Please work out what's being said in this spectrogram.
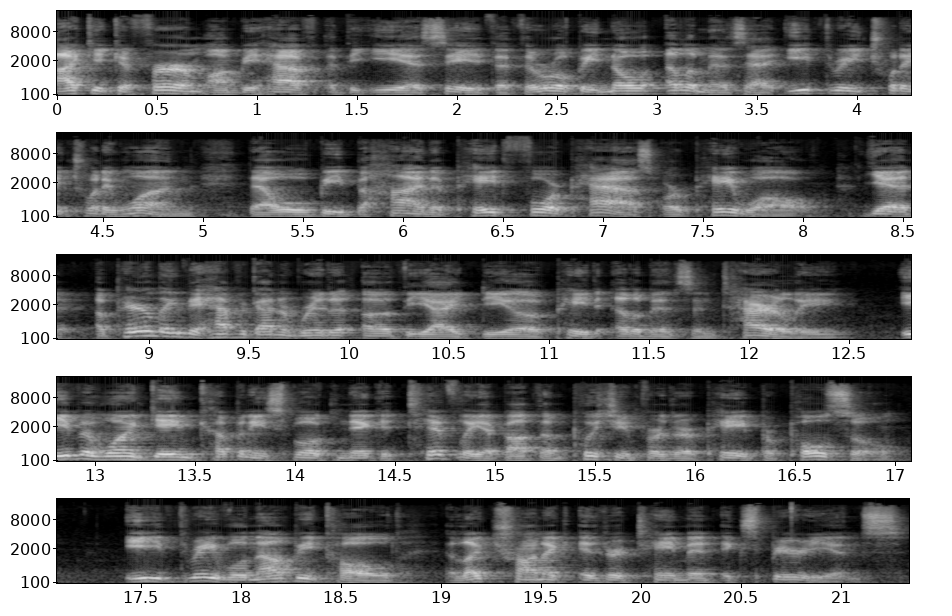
I can confirm on behalf of the ESA that there will be no elements at E3 2021 that will be behind a paid for pass or paywall. Yet, apparently, they haven't gotten rid of the idea of paid elements entirely. Even one game company spoke negatively about them pushing for their paid proposal. E3 will now be called Electronic Entertainment Experience.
